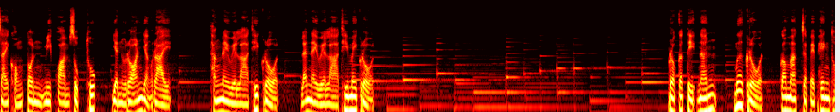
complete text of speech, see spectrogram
ใจของตนมีความสุขทุกข์ เย็นร้อนอย่างไร ทั้งในเวลาที่โกรธ และในเวลาที่ไม่โกรธ ปกตินั้น เมื่อโกรธก็มักจะไปเพ่งโท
